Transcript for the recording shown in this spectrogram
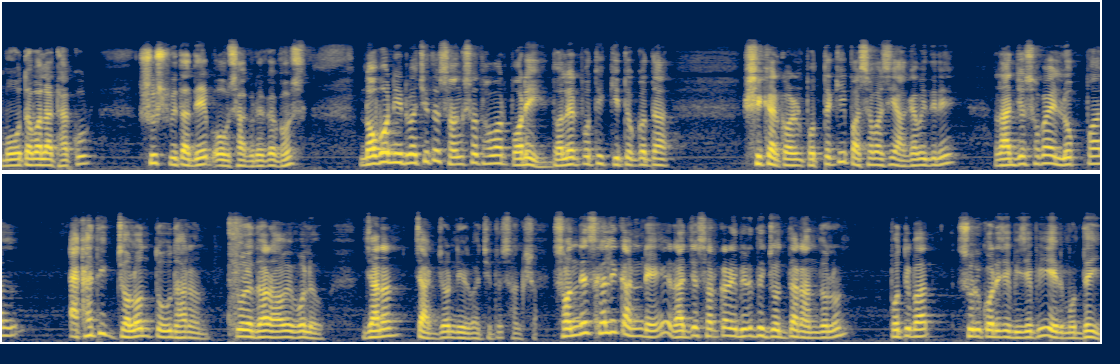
মমতাবালা ঠাকুর, সুস্মিতা দেব ও সাগরিকা ঘোষ। নবনির্বাচিত সাংসদ হওয়ার পরেই দলের প্রতি কৃতজ্ঞতা স্বীকার করেন প্রত্যেকেই। পাশাপাশি আগামী দিনে রাজ্যসভায় লোকপাল একাধিক জ্বলন্ত উদাহরণ তুলে ধরা হবে বলেও জানান চারজন নির্বাচিত সাংসদ। সন্দেশখালী কাণ্ডে রাজ্য সরকারের বিরুদ্ধে জোরদার আন্দোলন, প্রতিবাদ শুরু করেছে বিজেপি। এর মধ্যেই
